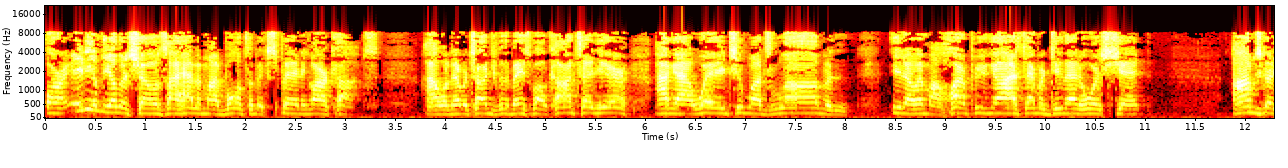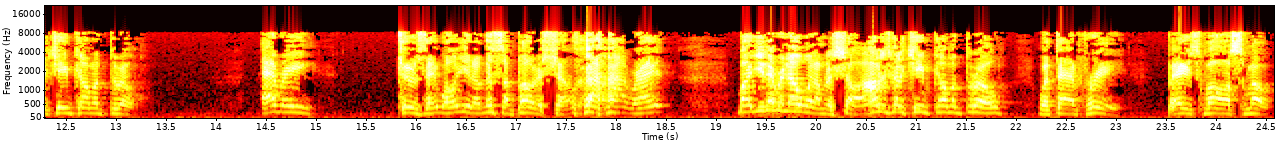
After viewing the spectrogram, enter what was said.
or any of the other shows I have in my vault of expanding archives. I will never charge you for the baseball content here. I got way too much love and, you know, in my heart for you guys to ever do that horse shit. I'm just going to keep coming through. Every Tuesday, well, you know, this is a bonus show, right? But you never know what I'm going to show. I'm just going to keep coming through with that free baseball smoke.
